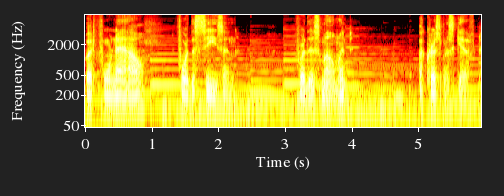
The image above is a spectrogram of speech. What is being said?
But for now, for the season, for this moment, a Christmas gift.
